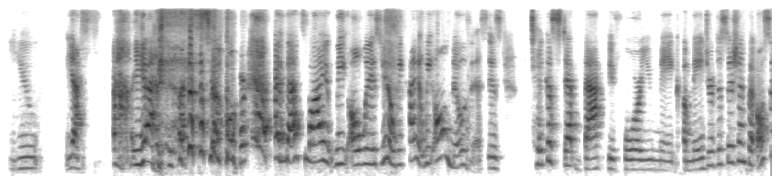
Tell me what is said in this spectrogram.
You, yes, yes, so, and that's why we always, you know, we kind of, we all know this is take a step back before you make a major decision, but also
